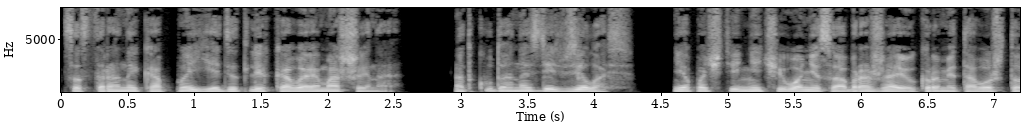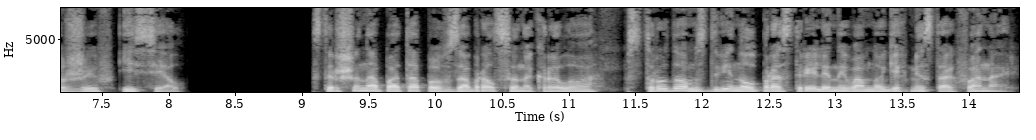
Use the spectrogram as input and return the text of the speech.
со стороны КП едет легковая машина. Откуда она здесь взялась? Я почти ничего не соображаю, кроме того, что жив и сел. Старшина Потапов забрался на крыло, с трудом сдвинул простреленный во многих местах фонарь.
